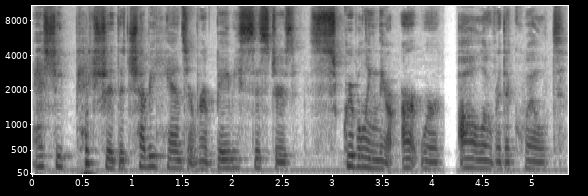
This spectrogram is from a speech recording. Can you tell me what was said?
As she pictured the chubby hands of her baby sisters scribbling their artwork all over the quilt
